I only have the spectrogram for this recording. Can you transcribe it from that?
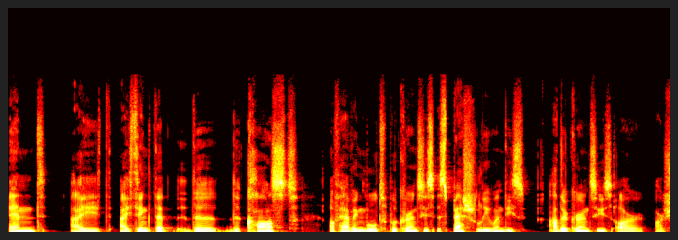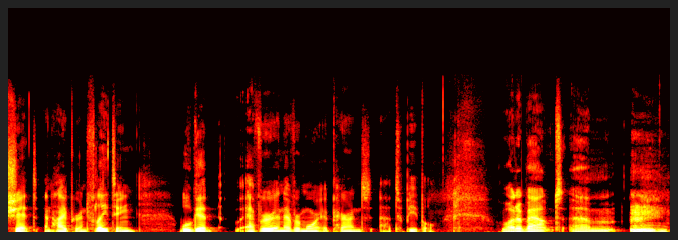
and I I think that the the cost of having multiple currencies, especially when these other currencies are are shit and hyperinflating, will get ever and ever more apparent uh, to people. What about? Um,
